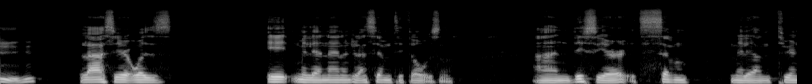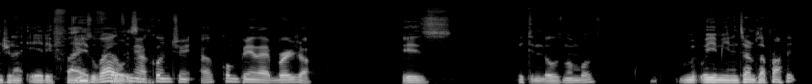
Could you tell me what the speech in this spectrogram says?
Mm-hmm. last year it was eight million nine hundred and seventy thousand, and this year it's seven million three hundred and eighty-five It's wild to me a country a company like Berger is hitting those numbers. What do you mean in terms of profit?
